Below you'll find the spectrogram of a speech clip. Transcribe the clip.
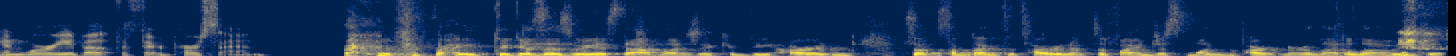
and worry about the third person. right because as we established it can be hard. So sometimes it's hard enough to find just one partner let alone get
